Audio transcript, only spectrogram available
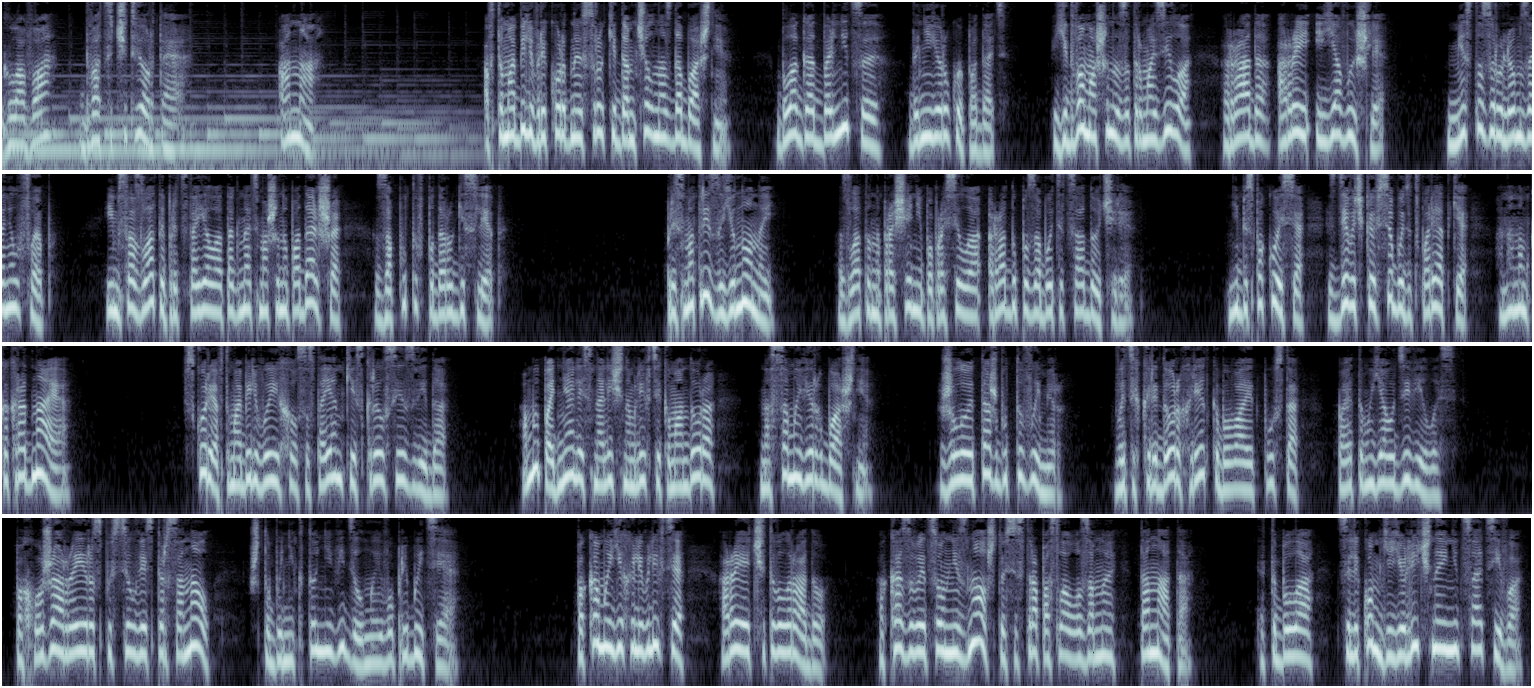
Глава 24. Она. Автомобиль в рекордные сроки домчал нас до башни. Благо от больницы до нее рукой подать. Едва машина затормозила, Рада, Арей и я вышли. Место за рулем занял Фэб. Им со Златой предстояло отогнать машину подальше, запутав по дороге след. «Присмотри за Юноной!» Злата на прощание попросила Раду позаботиться о дочери. «Не беспокойся, с девочкой все будет в порядке, она нам как родная». Вскоре автомобиль выехал со стоянки и скрылся из вида. А мы поднялись на личном лифте командора на самый верх башни. Жилой этаж будто вымер. В этих коридорах редко бывает пусто, поэтому я удивилась. Похоже, Арей распустил весь персонал, чтобы никто не видел моего прибытия. Пока мы ехали в лифте, Арей отчитывал Раду — Оказывается, он не знал, что сестра послала за мной Таната. Это была целиком ее личная инициатива.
